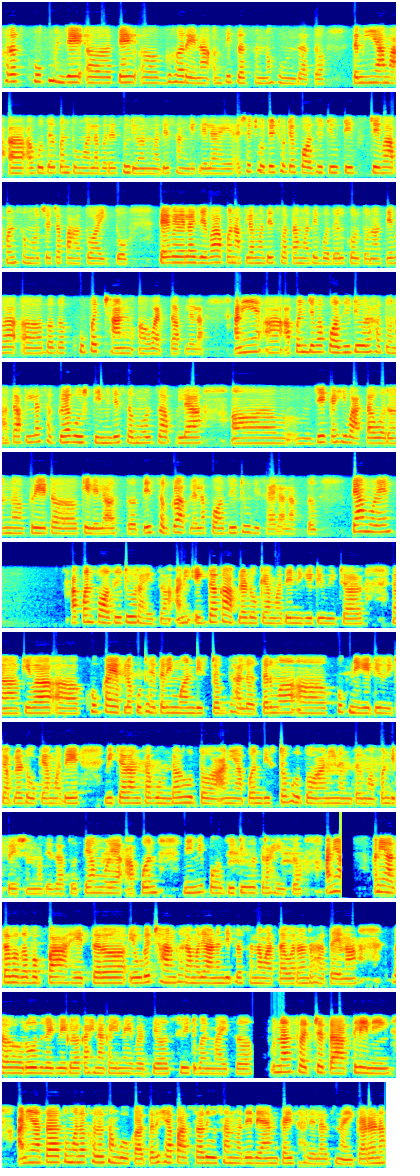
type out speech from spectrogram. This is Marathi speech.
खरंच खूप म्हणजे ते घर आहे ना अगदी प्रसन्न होऊन जातं. तर मी या मा- अगोदर पण तुम्हाला बऱ्याच व्हिडिओमध्ये सांगितलेलं आहे. अशा छोटे छोटे पॉझिटिव्ह टिप्स जेव्हा आपण समोरच्याच्या पाहतो ऐकतो त्यावेळेला जेव्हा आपण आपल्यामध्ये स्वतःमध्ये बदल करतो ना तेव्हा बघा खूपच छान वाटतं आपल्याला. आणि आपण जेव्हा पॉझिटिव्ह राहतो ना तर आपल्याला सगळ्या गोष्टी म्हणजे समोरचं आपल्या जे काही वातावरण क्रिएट केलेलं असतं ते सगळं आपल्याला पॉझिटिव्ह दिसायला लागतं. त्यामुळे आपण पॉझिटिव्ह राहायचं. आणि एकदा का आपल्या डोक्यामध्ये निगेटिव्ह विचार किंवा खूप काही आपलं कुठेतरी मन डिस्टर्ब झालं तर मग खूप निगेटिव्ह विचार आपल्या डोक्यामध्ये विचारांचा गोंधळ होतो आणि आपण डिस्टर्ब होतो आणि नंतर मग आपण डिप्रेशनमध्ये जातो. त्यामुळे आपण नेहमी पॉझिटिव्हच राहायचं. आणि आणि आता बघा बप्पा आहेत तर एवढं छान घरामध्ये आनंदी प्रसन्न वातावरण राहतंय ना. तर रोज वेगवेगळं काही ना काही नैवेद्य स्वीट बनवायचं. पुन्हा स्वच्छता क्लिनिंग आणि आता तुम्हाला खरं सांगू का? तर ह्या पाच सहा दिवसांमध्ये व्यायाम काही झालेलाच नाही. कारण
